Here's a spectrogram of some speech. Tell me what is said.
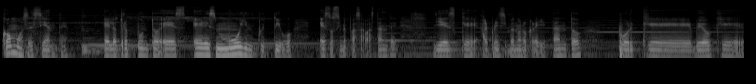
cómo se siente. El otro punto es, eres muy intuitivo. Eso sí me pasa bastante. Y es que al principio no lo creí tanto porque veo que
